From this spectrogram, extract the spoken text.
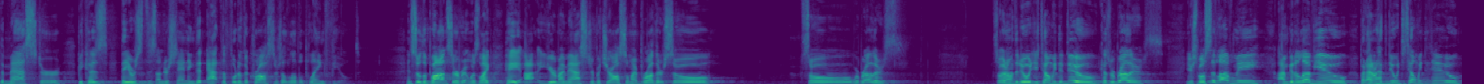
the master because there was this understanding that at the foot of the cross, there's a level playing field. And so the bondservant was like, hey, I, you're my master, but you're also my brother, so, so we're brothers. So I don't have to do what you tell me to do because we're brothers. You're supposed to love me. I'm going to love you, but I don't have to do what you tell me to do.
